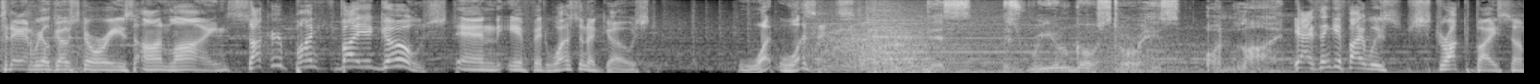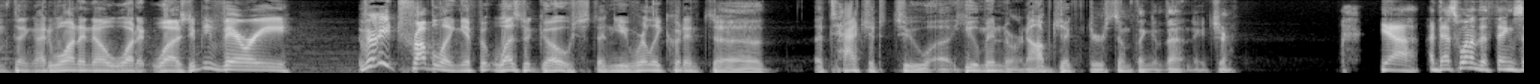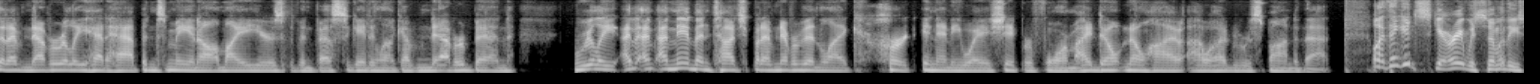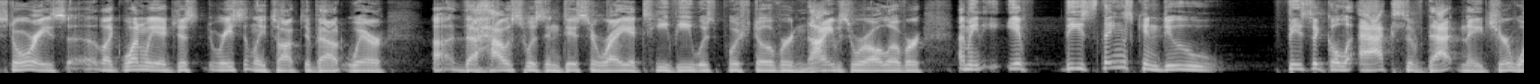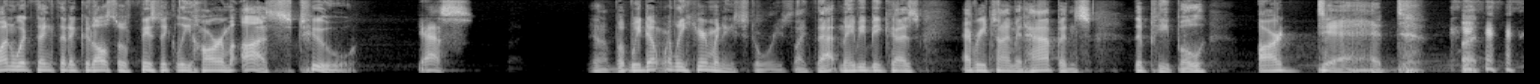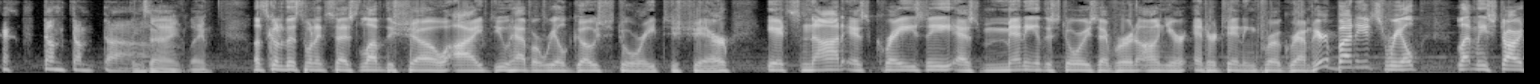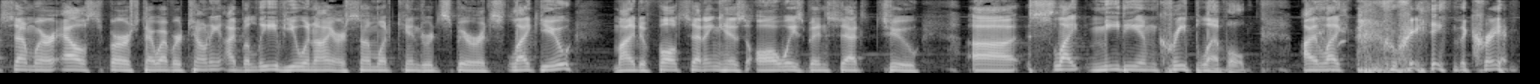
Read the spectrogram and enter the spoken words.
Today on Real Ghost Stories Online, sucker punched by a ghost. And if it wasn't a ghost, what was it? This is Real Ghost Stories Online. Yeah, I think if I was struck by something, I'd want to know what it was. It'd be very, very troubling if it was a ghost and you really couldn't uh, attach it to a human or an object or something of that nature. Yeah, that's one of the things that I've never really had happen to me in all my years of investigating. Like, I've never been really I, I, may have been touched but i've never been like hurt in any way shape or form. I don't know how, how i'd respond to that. Well i think it's scary with some of these stories uh, like one we had just recently talked about where uh, the house was in disarray a tv was pushed over knives were all over. I mean if these things can do physical acts of that nature one would think that it could also physically harm us too. Yes. Yeah but we don't really hear many stories like that. Maybe because every time it happens the people are dead. But dum dum dum. Exactly. Let's go to this one. It says, Love the show. I do have a real ghost story to share. It's not as crazy as many of the stories I've heard on your entertaining program here, but it's real. Let me start somewhere else first. However, Tony, I believe you and I are somewhat kindred spirits. Like you, my default setting has always been set to uh, slight medium creep level. I like reading the grave.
